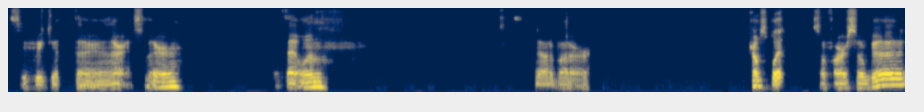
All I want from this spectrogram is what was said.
see if we get there. All right, so there. Get that one. Out about our Trump split. So far, so good.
